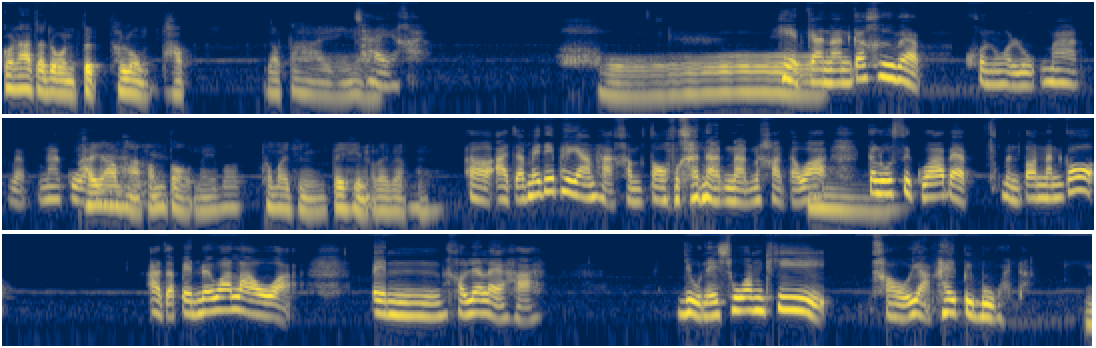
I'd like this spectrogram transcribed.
ก็น่าจะโดนตึกถล่มทับแล้วตายอย่างเงี้ยใช่ค่ะโอ้โหเหตุการณ์นั้นก็คือแบบคนหัวลุกมากแบบน่ากลัวพยายามหาคำกตอบไหมว่าทำไมถึงไปเห็นอะไรแบบนั้นเอ่ออาจจะไม่ได้พยายามหาคำตอบขนาดนั้นค่ะ แต่ว่าอืมก็รู้สึกว่าแบบเหมือนตอนนั้นก็ อาจจะเป็นด้วยว่าเราอะ เป็นเขาเรียกอะไรคะอยู่ในช่วงที่เขาอยากให้ไปบวชอะอื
